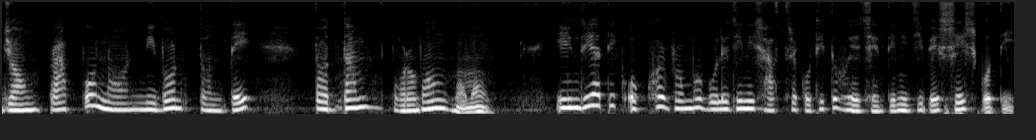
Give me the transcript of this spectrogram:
জং প্রাপ্য ন নিবর্তন্তে তদ্দাম পরমং মম। ইন্দ্রিয়াতিক অক্ষর ব্রহ্ম বলে যিনি শাস্ত্রে কথিত হয়েছেন, তিনি জীবের শেষ গতি।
